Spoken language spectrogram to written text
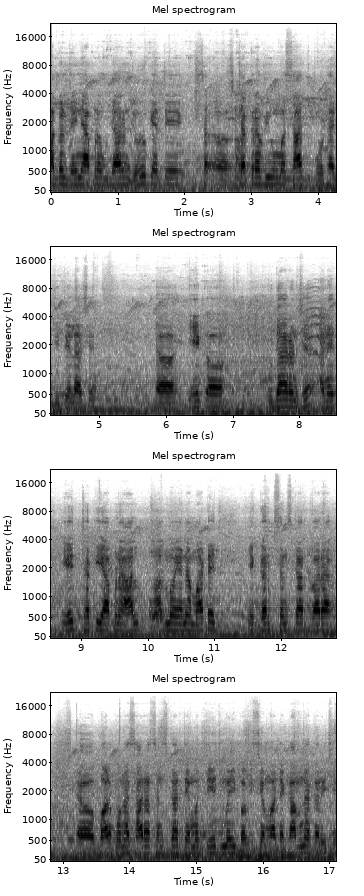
આગળ જઈને આપણે ઉદાહરણ જોયું કે તે ચક્રવ્યૂહમાં સાત કોઠા જીતેલા છે. એક ઉદાહરણ છે અને એ જ થકી આપણે હાલ હાલમાં એના માટે જ એક ગર્ભ સંસ્કાર દ્વારા બાળકોના સારા સંસ્કાર તેમજ તેજમય ભવિષ્ય માટે કામના કરી છે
